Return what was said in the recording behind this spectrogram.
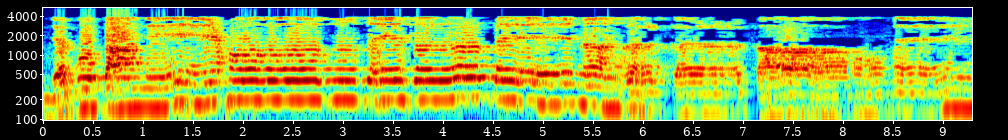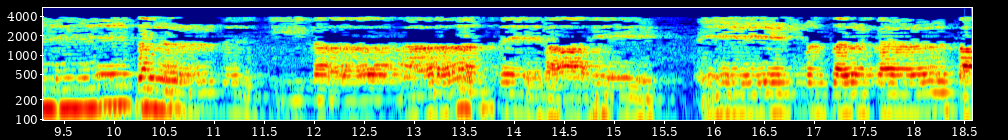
جب تانے ہو سے سر پہ نظر کرتا ہوں میں، درد کی تیرا ہے عشق سر کرتا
